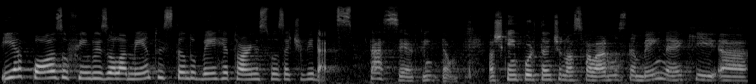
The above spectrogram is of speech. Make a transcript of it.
e após o fim do isolamento, estando bem, retornem às suas atividades. Tá certo, então. Acho que é importante nós falarmos também, né, que uh,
